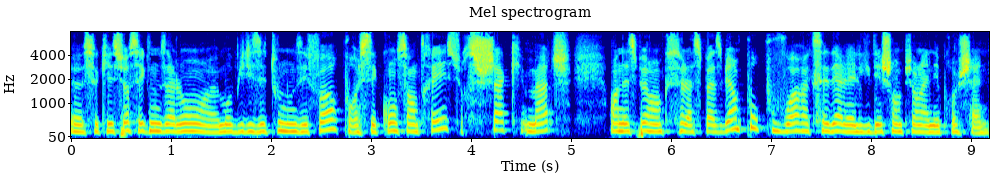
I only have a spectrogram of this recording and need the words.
Euh, ce qui est sûr, c'est que nous allons euh, mobiliser tous nos efforts pour rester concentrés sur chaque match, en espérant que cela se passe bien, pour pouvoir accéder à la Ligue des Champions l'année prochaine.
